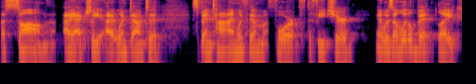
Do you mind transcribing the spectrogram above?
a song. I actually, I went down to spend time with him for the feature and it was a little bit like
